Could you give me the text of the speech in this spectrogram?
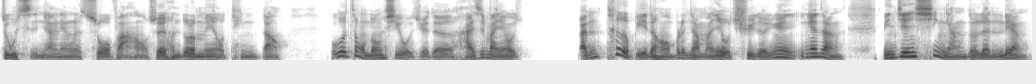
祝死娘娘的说法哈，所以很多人没有听到。不过这种东西我觉得还是蛮有蛮特别的哈，不能讲蛮有趣的，因为应该讲民间信仰的能量。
